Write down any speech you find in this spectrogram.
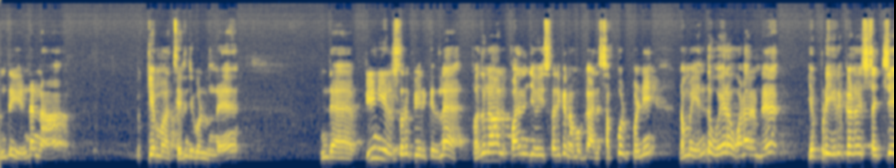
வந்து என்னன்னா முக்கியமா தெரிஞ்சு கொள்ளணும் இந்த பீனியல் சுரப்பி இருக்குதுல பதினாலு பதினஞ்சு வயசு வரைக்கும் நமக்கு அதை சப்போர்ட் பண்ணி நம்ம எந்த உயரம் வளரணும் எப்படி இருக்கணும் ஸ்ட்ரெச்சு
